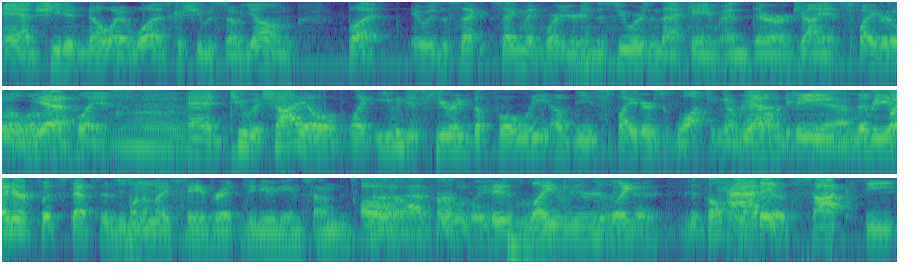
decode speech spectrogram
and she didn't know what it was because she was so young. But it was the second segment where you're in the sewers in that game, and there are giant spiders Ooh, all over yeah. the place. Mm. And to a child, like even just hearing the foley of these spiders walking around, Yeah, the, is the really- spider footsteps is one of my favorite video game sound. Oh, sound absolutely! It's Is like really, really like good. It's also padded just- sock feet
